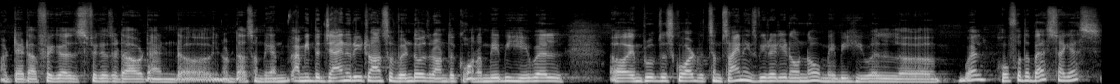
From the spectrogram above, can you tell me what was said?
Arteta figures figures it out and uh, you know does something. And I mean, the January transfer window is around the corner. Maybe he will uh, improve the squad with some signings. We really don't know. Maybe he will. Uh, well, hope for the best, I guess.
